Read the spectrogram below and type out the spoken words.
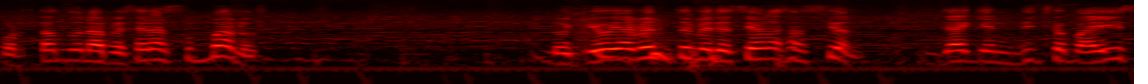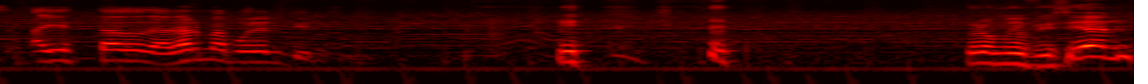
portando una pecera en sus manos, lo que obviamente merecía una sanción, ya que en dicho país hay estado de alarma por el virus. Pero mi oficial.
